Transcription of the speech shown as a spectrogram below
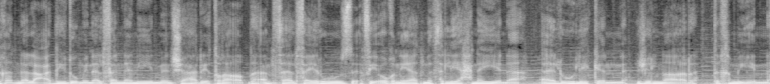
غنى العديد من الفنانين من شعر طراط أمثال فيروز في أغنيات مثل يا حنينة قالوا لي كن جلنار تخمين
